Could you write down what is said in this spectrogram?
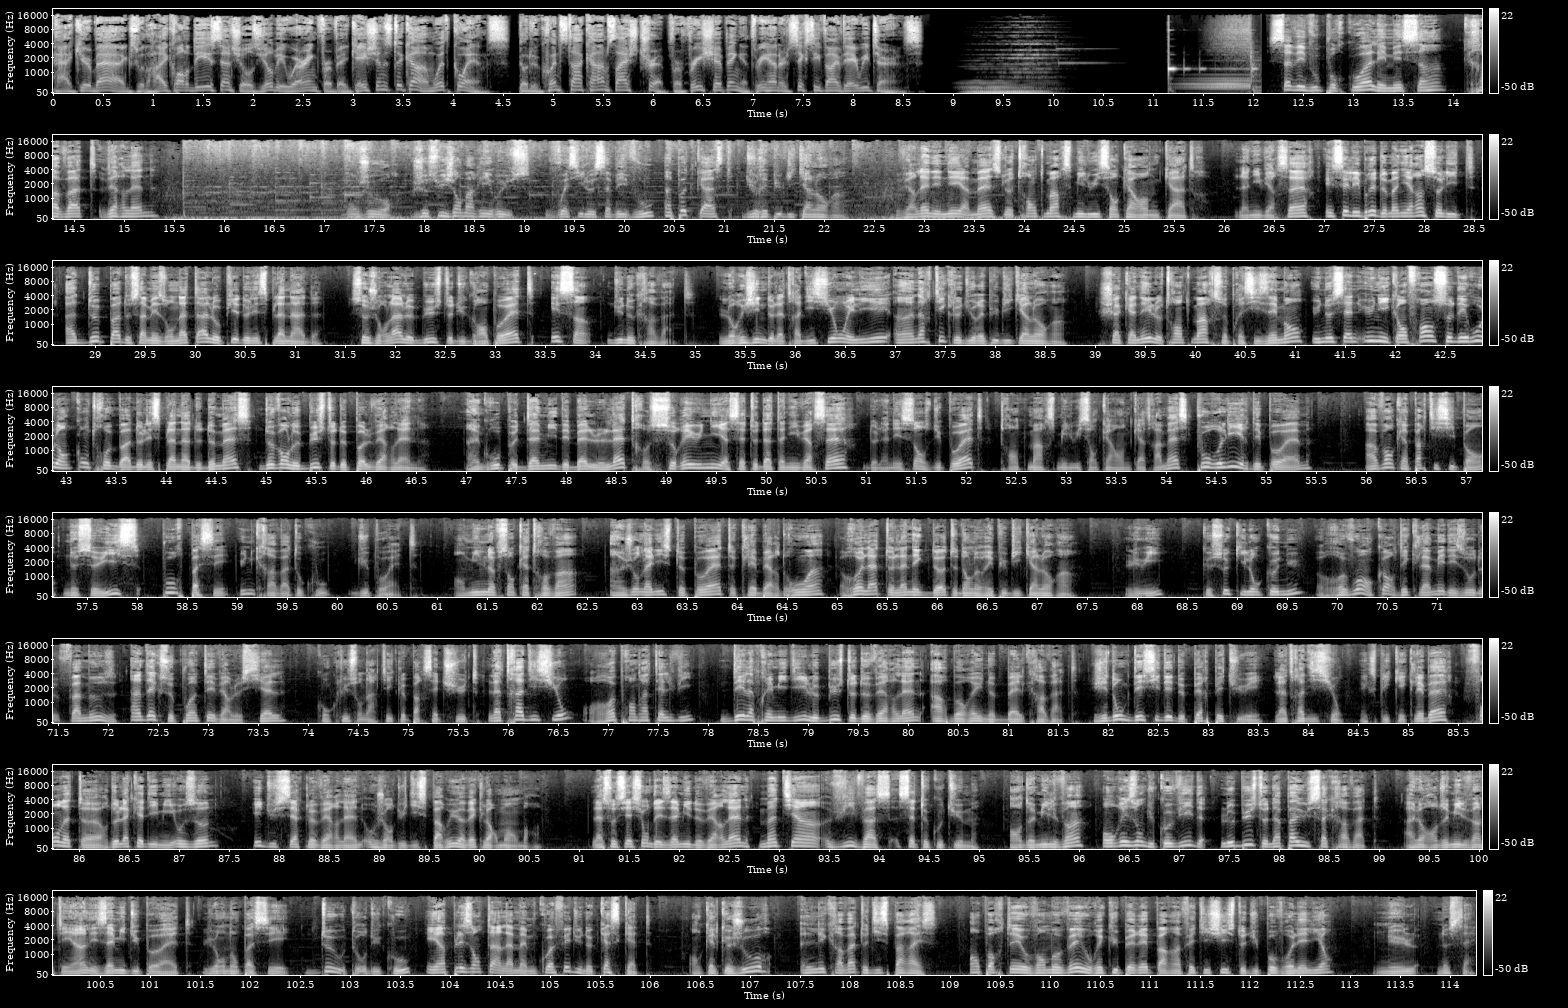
Pack your bags with high-quality essentials you'll be wearing for vacations to come with Quince. Go to quince.com slash trip for free shipping and 365-day returns. Savez-vous pourquoi les Messins cravatent Verlaine Bonjour, je suis Jean-Marie Russe. Voici le Savez-vous, un podcast du Républicain Lorrain. Verlaine est né à Metz le 30 mars 1844. L'anniversaire est célébré de manière insolite, à deux pas de sa maison natale au pied de l'esplanade. Ce jour-là, le buste du grand poète est ceint d'une cravate. L'origine de la tradition est liée à un article du Républicain Lorrain. Chaque année, le 30 mars précisément, une scène unique en France se déroule en contrebas de l'esplanade de Metz devant le buste de Paul Verlaine. Un groupe d'amis des belles lettres se réunit à cette date anniversaire de la naissance du poète, 30 mars 1844 à Metz, pour lire des poèmes avant qu'un participant ne se hisse pour passer une cravate au cou du poète. En 1980, un journaliste poète, Kléber Drouin, relate l'anecdote dans le Républicain Lorrain. Lui, que ceux qui l'ont connu revoient encore déclamer des odes fameuses, index pointé vers le ciel, conclut son article par cette chute. La tradition reprendra-t-elle vie? Dès l'après-midi, le buste de Verlaine arborait une belle cravate. J'ai donc décidé de perpétuer la tradition, expliquait Kléber, fondateur de l'Académie Ozone et du Cercle Verlaine, aujourd'hui disparu avec leurs membres. L'association des amis de Verlaine maintient vivace cette coutume. En 2020, en raison du Covid, le buste n'a pas eu sa cravate. Alors en 2021, les amis du poète lui en ont passé deux autour du cou et un plaisantin l'a même coiffé d'une casquette. En quelques jours, les cravates disparaissent. Emportées au vent mauvais ou récupérées par un fétichiste du pauvre Lélian Nul ne sait.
